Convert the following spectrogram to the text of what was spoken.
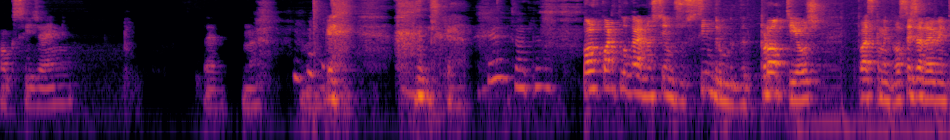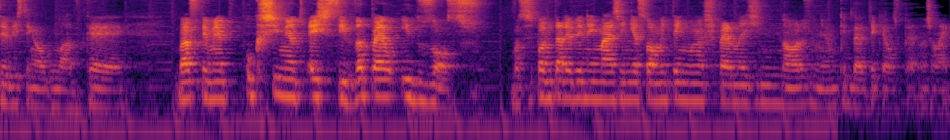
oxigênio, deve, não? Para o quarto lugar nós temos o síndrome de Proteus, basicamente vocês já devem ter visto em algum lado, que é basicamente o crescimento excessivo da pele e dos ossos. Vocês podem estar a ver na imagem, esse homem tem umas pernas enormes mesmo, quem deve ter aquelas pernas, não é?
